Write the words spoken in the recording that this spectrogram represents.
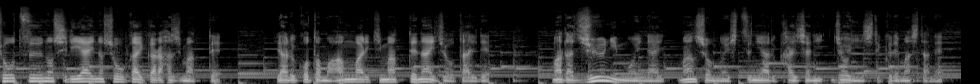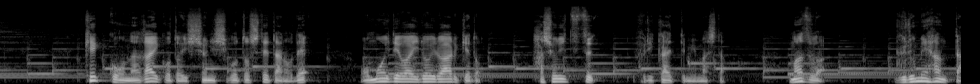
共通の知り合いの紹介から始まってやることもあんまり決まってない状態でまだ10人もいないマンションの一室にある会社にジョインしてくれましたね。結構長いこと一緒に仕事してたので思い出はいろいろあるけどはしょりつつ振り返ってみました。まずはグルメハンタ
